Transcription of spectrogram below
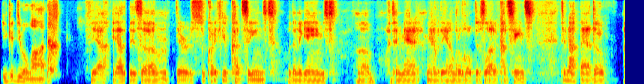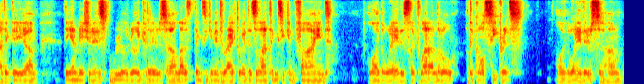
you could do a lot. Yeah, yeah. There's um there's quite a few cutscenes within the games. Um within Man Man of Medan and Little Hope, there's a lot of cutscenes. They're not bad though. I think the um the animation is really, really good. There's uh, a lot of things you can interact with. There's a lot of things you can find along the way. There's like a lot of little what they call secrets along the way. There's um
